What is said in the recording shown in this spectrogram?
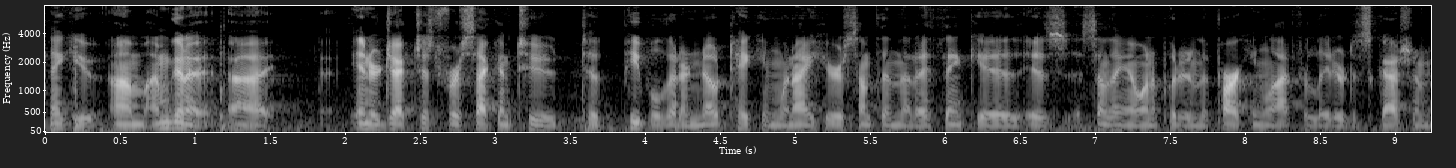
Thank you. Um, I'm going to interject just for a second to, to people that are note-taking when I hear something that I think is, is something I want to put in the parking lot for later discussion.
